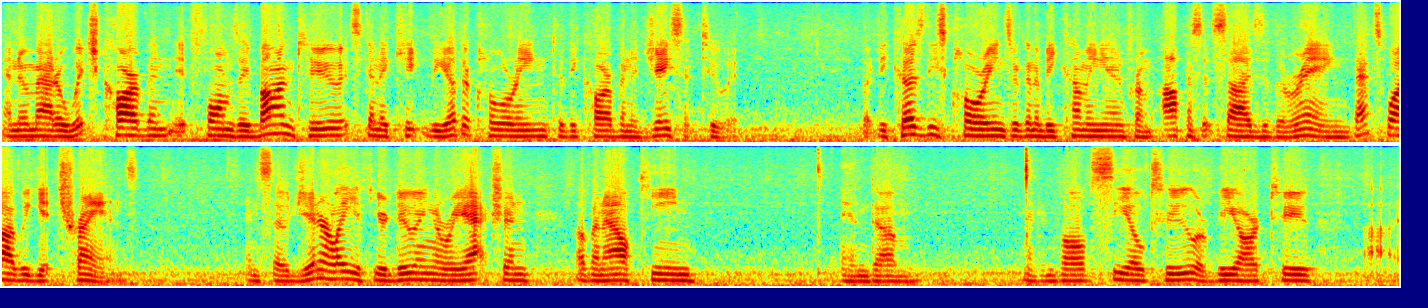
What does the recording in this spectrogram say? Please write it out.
And no matter which carbon it forms a bond to, it's going to kick the other chlorine to the carbon adjacent to it. But because these chlorines are going to be coming in from opposite sides of the ring, that's why we get trans. And so generally, if you're doing a reaction of an alkene and um, it involves Cl2 or Br2, uh,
